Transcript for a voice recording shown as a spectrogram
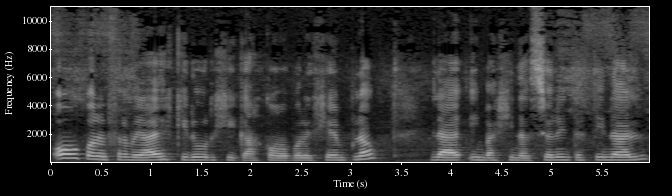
o con enfermedades quirúrgicas como por ejemplo la invaginación intestinal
